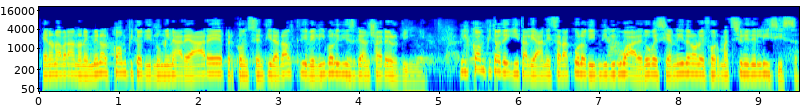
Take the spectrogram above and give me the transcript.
e non avranno nemmeno il compito di illuminare aree per consentire ad altri velivoli di sganciare ordigni. Il compito degli italiani sarà quello di individuare dove si annidano le formazioni dell'ISIS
